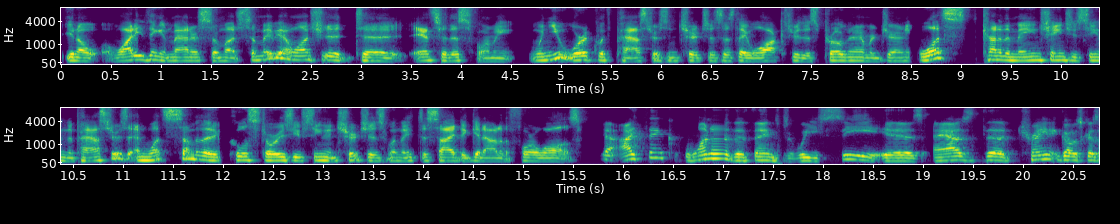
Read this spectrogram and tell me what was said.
you know, why do you think it matters so much? So maybe I want you to, to answer this for me. When you work with pastors and churches as they walk through this program or journey, what's kind of the main change you see in the pastors? And what's some of the cool stories you've seen in churches when they decide to get out of the four walls? Yeah, I think one of the things we see is as the training goes, because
